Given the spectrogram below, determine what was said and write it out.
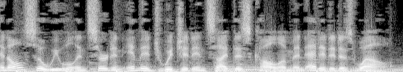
And also we will insert an image widget inside this column and edit it as well.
